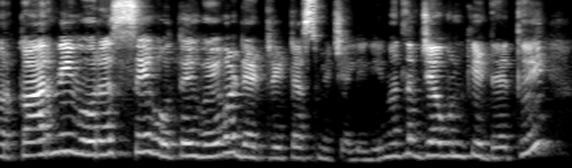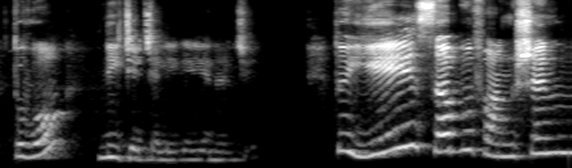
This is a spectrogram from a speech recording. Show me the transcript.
और कार्निवोरस से होते हुए वो डेट्रिटस में चली गई। मतलब जब उनकी डेथ हुई तो वो नीचे चली गई एनर्जी तो ये सब फ़ंक्शन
